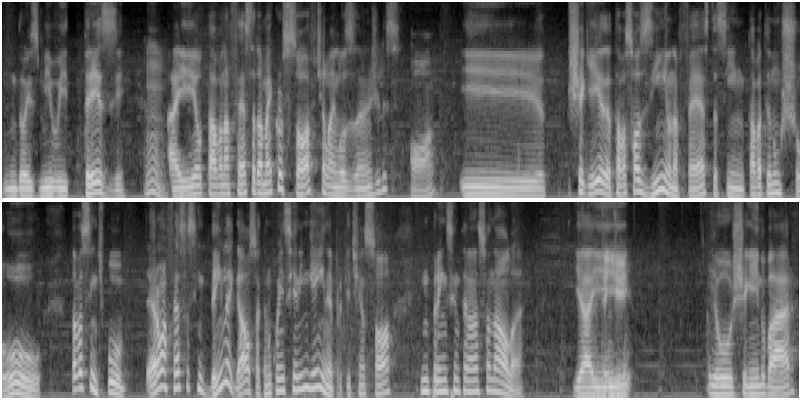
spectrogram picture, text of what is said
em 2013, Hum, aí eu tava na festa da Microsoft lá em Los Angeles, ó. e cheguei, eu tava sozinho na festa, assim, tava tendo um show, tava assim, tipo, era uma festa assim bem legal, só que eu não conhecia ninguém, né, porque tinha só imprensa internacional lá. E aí Entendi. eu cheguei no bar,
